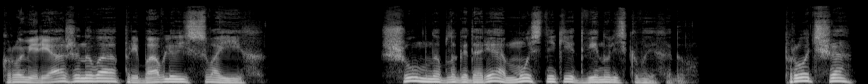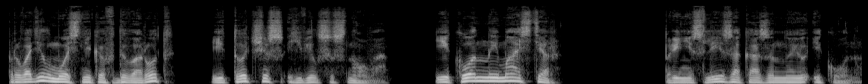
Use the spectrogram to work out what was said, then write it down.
Кроме ряженого прибавлю из своих». Шумно благодаря мостники двинулись к выходу. Прочша проводил мостников до ворот и тотчас явился снова. «Иконный мастер!» Принесли заказанную икону.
